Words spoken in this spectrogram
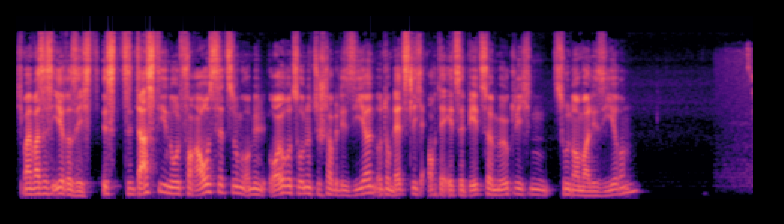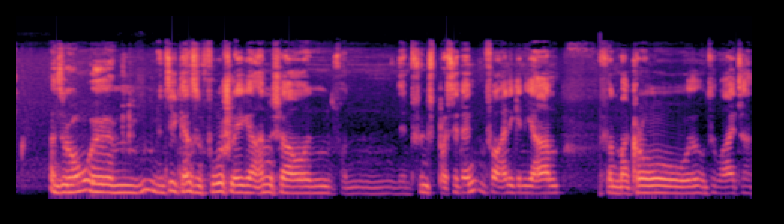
Ich meine, was ist Ihre Sicht? Ist, sind das die Voraussetzungen, um die Eurozone zu stabilisieren und um letztlich auch der EZB zu ermöglichen, zu normalisieren? Also, ähm, wenn Sie die ganzen Vorschläge anschauen von den fünf Präsidenten vor einigen Jahren, von Macron und so weiter,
